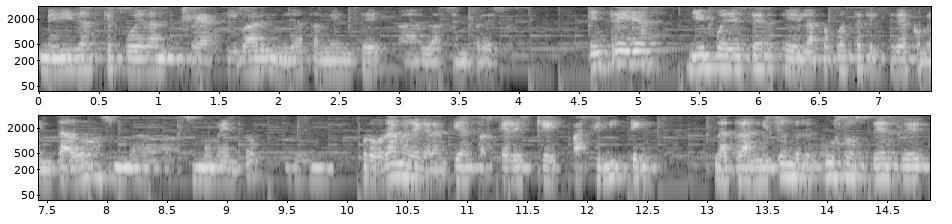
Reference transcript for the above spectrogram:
medidas que puedan reactivar inmediatamente a las empresas. Entre ellas, bien puede ser eh, la propuesta que les había comentado hace un, momento, un programa de garantías parciales que faciliten la transmisión de recursos desde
